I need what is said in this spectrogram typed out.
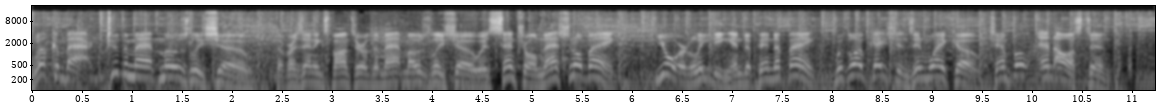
Welcome back to the Matt Mosley Show. The presenting sponsor of the Matt Mosley Show is Central National Bank, your leading independent bank with locations in Waco, Temple, and Austin.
